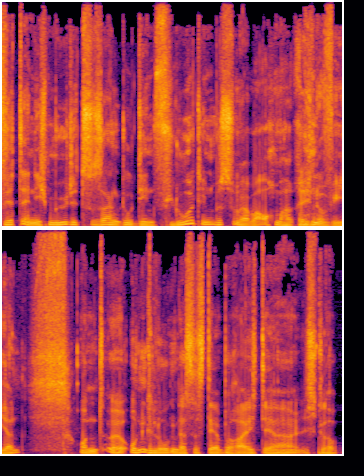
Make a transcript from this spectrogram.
wird ja nicht müde zu sagen, du, den Flur, den müssen wir aber auch mal renovieren. Und äh, ungelogen, das ist der Bereich, der, ich glaube,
